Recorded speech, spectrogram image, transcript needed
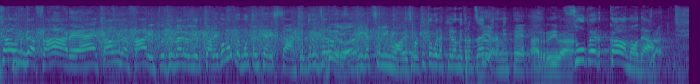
C'ha un da fare, eh? C'ha un da fare il tuo gemello virtuale. Comunque è molto interessante. Utilizzerò vero, eh? applicazioni nuove, soprattutto quella a chilometro zero, Via. veramente Arriva... super comoda. Esatto.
